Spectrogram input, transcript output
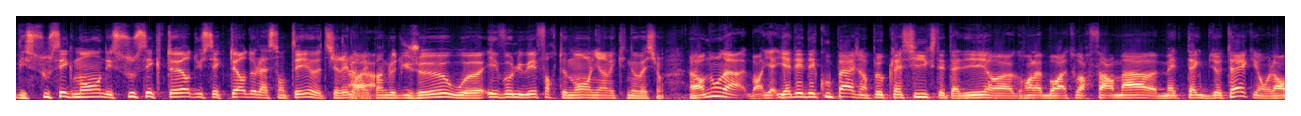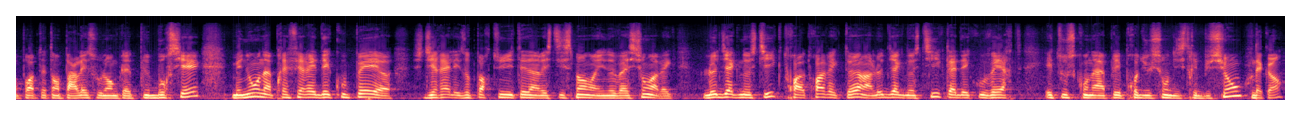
des sous-segments, des sous-secteurs du secteur de la santé euh, tirer leur épingle du jeu ou euh, évoluer fortement en lien avec l'innovation? Alors nous, on a, bon, il y, y, a des découpages un peu classiques, c'est-à-dire euh, grand laboratoire pharma, medtech, biotech, et on, là on pourra peut-être en parler sous l'angle plus boursier. Mais nous, on a préféré découper, je dirais, les opportunités d'investissement dans l'innovation avec le diagnostic, trois, trois vecteurs, hein, le diagnostic, la découverte et tout ce qu'on a appelé production-distribution. D'accord.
